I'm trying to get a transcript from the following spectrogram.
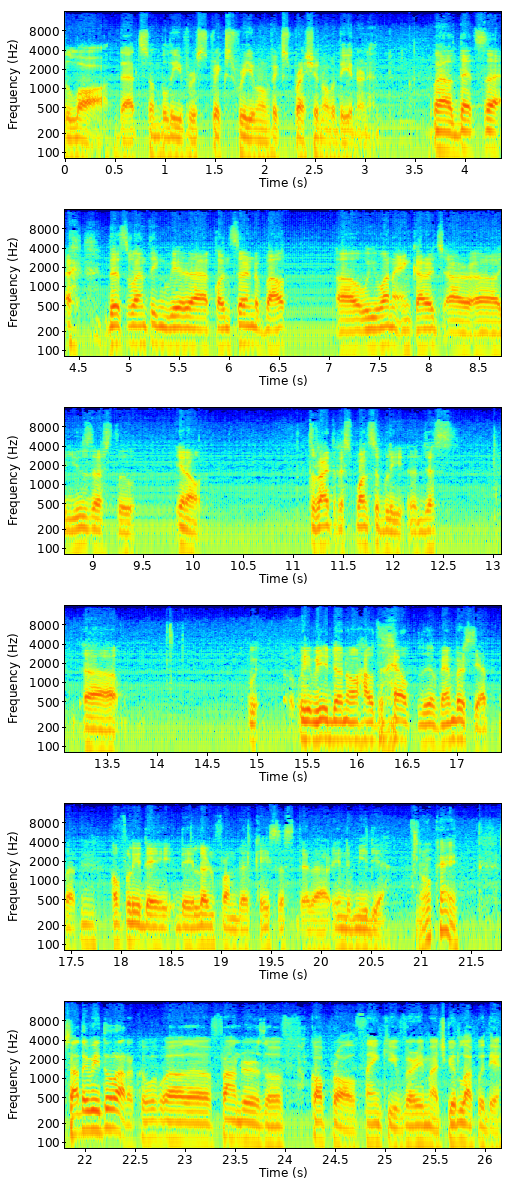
law that some believe restricts freedom of expression over the internet? Well, that's, uh, that's one thing we're uh, concerned about. Uh, we want to encourage our uh, users to, you know, to write responsibly. Uh, just uh, we, we don't know how to help the members yet, but mm. hopefully they, they learn from the cases that are in the media. Okay. Satya Witoelar, uh, founders of Koprol, thank you very much. Good luck with you.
